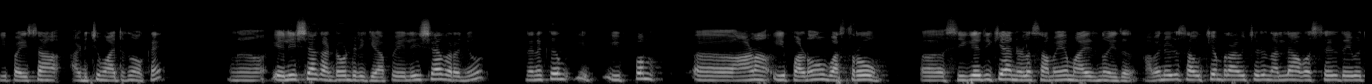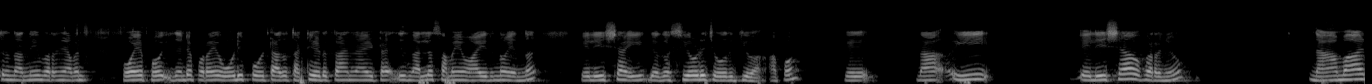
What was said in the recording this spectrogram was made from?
ഈ പൈസ അടിച്ചു മാറ്റുന്നതൊക്കെ എലീഷ കണ്ടുകൊണ്ടിരിക്കുക അപ്പോൾ എലീഷ പറഞ്ഞു നിനക്ക് ഇപ്പം ആണ് ഈ പണവും വസ്ത്രവും സ്വീകരിക്കാനുള്ള സമയമായിരുന്നു ഇത്. അവനൊരു സൗഖ്യം പ്രാപിച്ചൊരു നല്ല അവസ്ഥയിൽ ദൈവത്തിന് നന്ദിയും പറഞ്ഞ് അവൻ പോയപ്പോൾ ഇതിന്റെ പുറകെ ഓടിപ്പോയിട്ട് അത് തട്ടിയെടുക്കാനായിട്ട് ഇത് നല്ല സമയമായിരുന്നോ എന്ന് എലീഷ ഈ ഗഗസിയോട് ചോദിക്കുക. അപ്പം ഈ എലീഷ പറഞ്ഞു നാമാൻ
